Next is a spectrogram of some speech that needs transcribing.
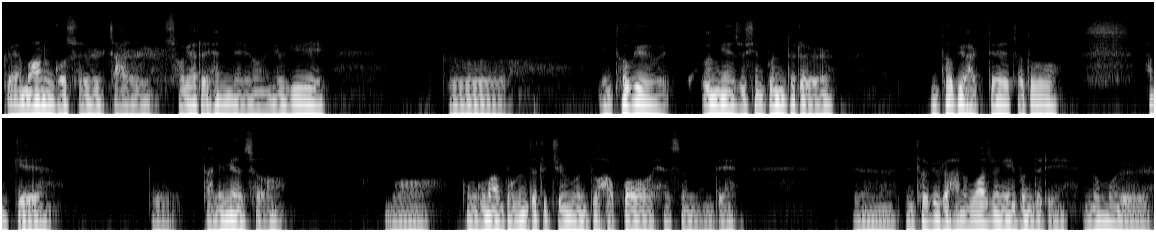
꽤 많은 곳을 잘 소개를 했네요. 여기 그 인터뷰 응해 주신 분들을 인터뷰할 때 저도 함께 그 다니면서 뭐 궁금한 부분들을 질문도 하고 했었는데 어, 인터뷰를 하는 와중에 이분들이 눈물을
